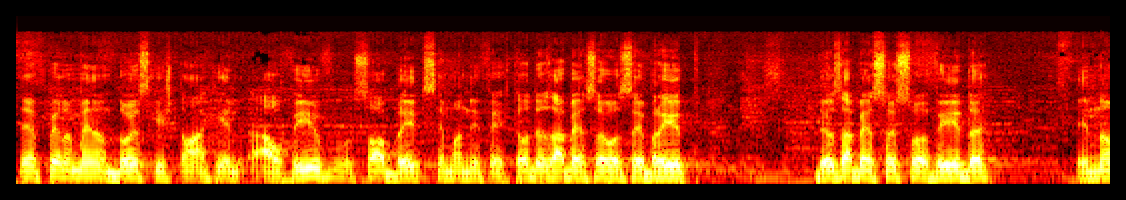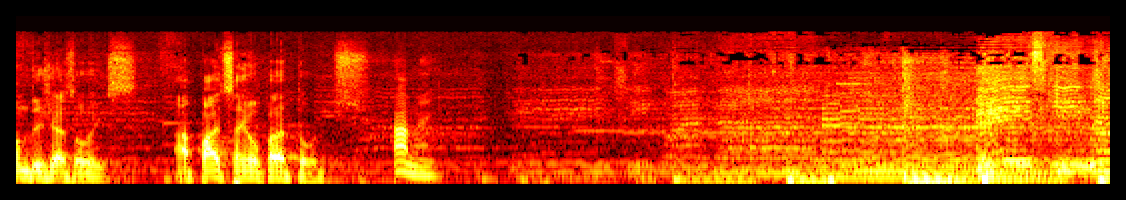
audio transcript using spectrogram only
Tem pelo menos dois que estão aqui ao vivo. Só Brito se manifestou. Deus abençoe você, Brito. Deus abençoe sua vida. Em nome de Jesus. A paz do Senhor para todos. Amém. Que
